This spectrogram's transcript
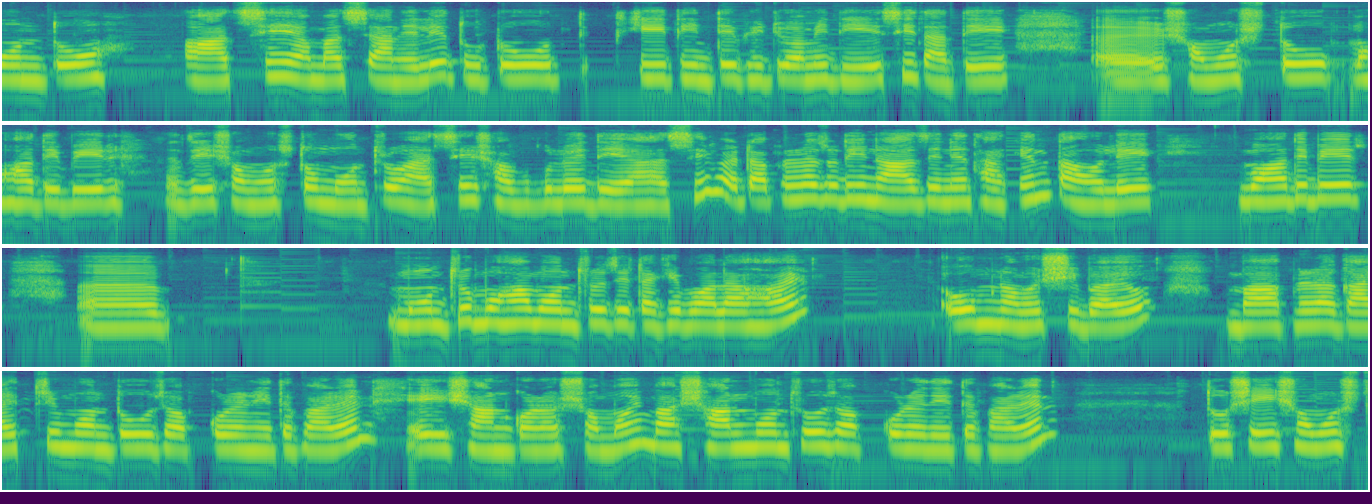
মন্ত্র আছে আমার চ্যানেলে দুটো কি তিনটে ভিডিও আমি দিয়েছি, তাতে সমস্ত মহাদেবের যে সমস্ত মন্ত্র আছে, সবগুলোই দেয়া আছে। বাট আপনারা যদি না জেনে থাকেন, তাহলে মহাদেবের মন্ত্র, মহামন্ত্র যেটাকে বলা হয়, ওম নম শিবায়, বা আপনারা গায়ত্রী মন্ত্রও জপ করে নিতে পারেন এই স্নান করার সময়, বা স্নান মন্ত্রও জপ করে নিতে পারেন। তো সেই সমস্ত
